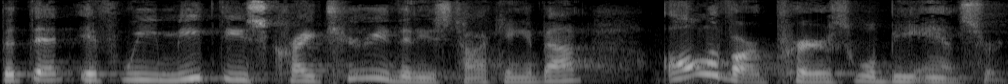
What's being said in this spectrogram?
but that if we meet these criteria that he's talking about, all of our prayers will be answered.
